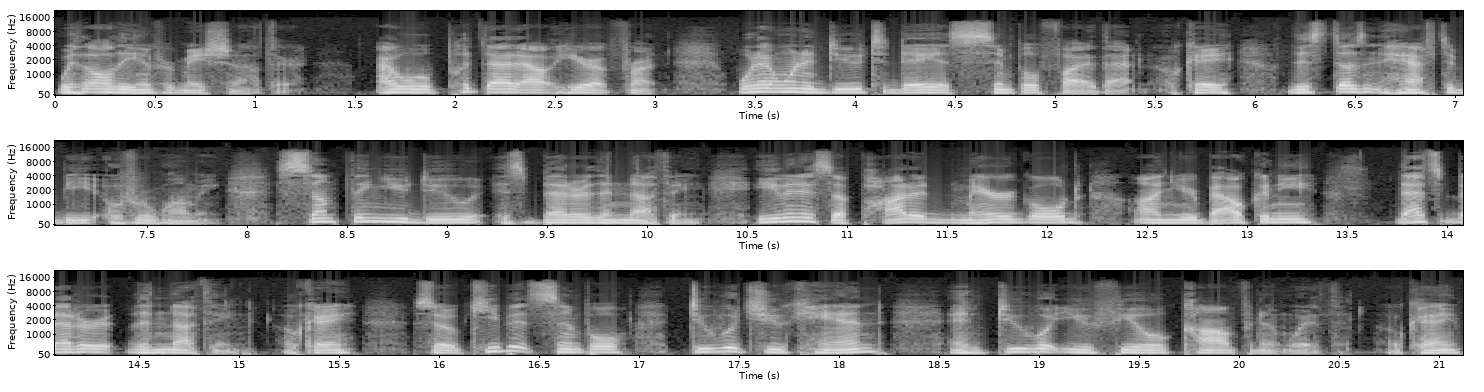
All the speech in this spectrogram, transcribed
with all the information out there. I will put that out here up front. What I want to do today is simplify that, okay? This doesn't have to be overwhelming. Something you do is better than nothing. Even if it's a potted marigold on your balcony, that's better than nothing, okay? So keep it simple, do what you can, and do what you feel confident with, okay?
